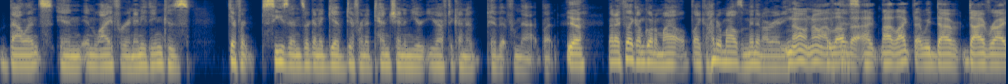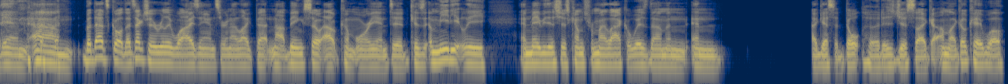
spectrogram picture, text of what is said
balance in in life or in anything because different seasons are going to give different attention and you you have to kind of pivot from that but Yeah. but I feel like I'm going a mile like 100 miles a minute already No, no, I love this. that. I, I like that. We dive dive right in. Um, but that's gold. That's actually a really wise answer, and I like that not being so outcome oriented because immediately, and maybe this just comes from my lack of wisdom and and I guess adulthood is just like I'm like okay, well,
